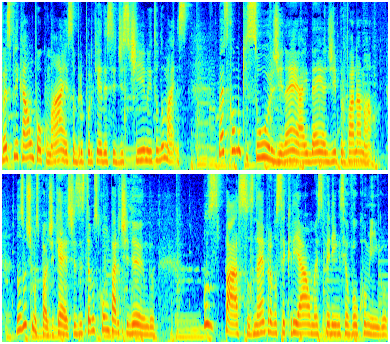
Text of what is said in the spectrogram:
Vou explicar um pouco mais sobre o porquê desse destino e tudo mais. Mas como que surge né, a ideia de ir para o Panamá? Nos últimos podcasts estamos compartilhando os passos, né, para você criar uma experiência Eu Vou Comigo.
